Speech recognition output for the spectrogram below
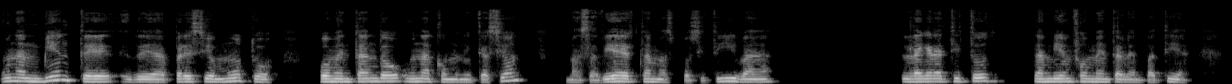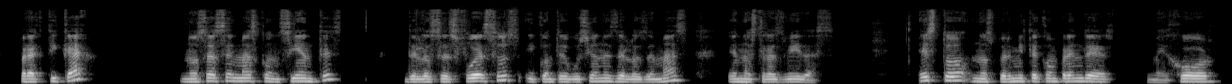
un ambiente de aprecio mutuo, fomentando una comunicación más abierta, más positiva. La gratitud también fomenta la empatía. Practicar nos hace más conscientes de los esfuerzos y contribuciones de los demás en nuestras vidas. Esto nos permite comprender mejor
